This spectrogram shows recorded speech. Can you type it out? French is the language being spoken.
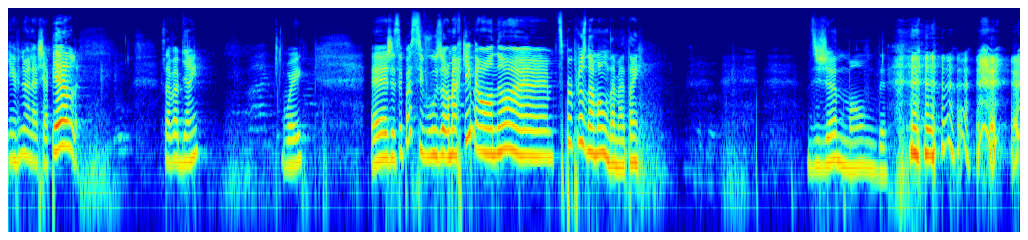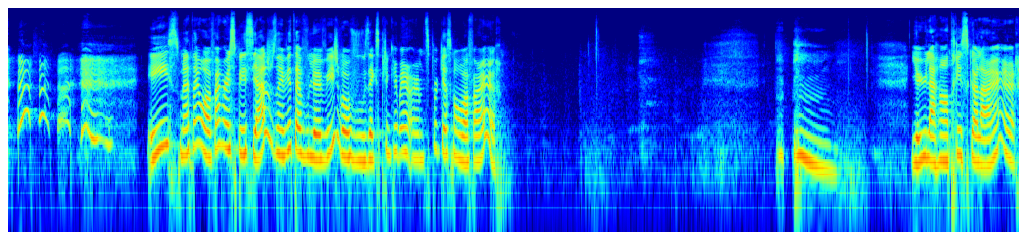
Bienvenue à la chapelle. Ça va bien? Oui. Euh, je ne sais pas si vous avez remarqué, mais on a un petit peu plus de monde ce matin. Du jeune monde. Et ce matin, on va faire un spécial. Je vous invite à vous lever. Je vais vous expliquer un petit peu qu'est-ce qu'on va faire. Il y a eu la rentrée scolaire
